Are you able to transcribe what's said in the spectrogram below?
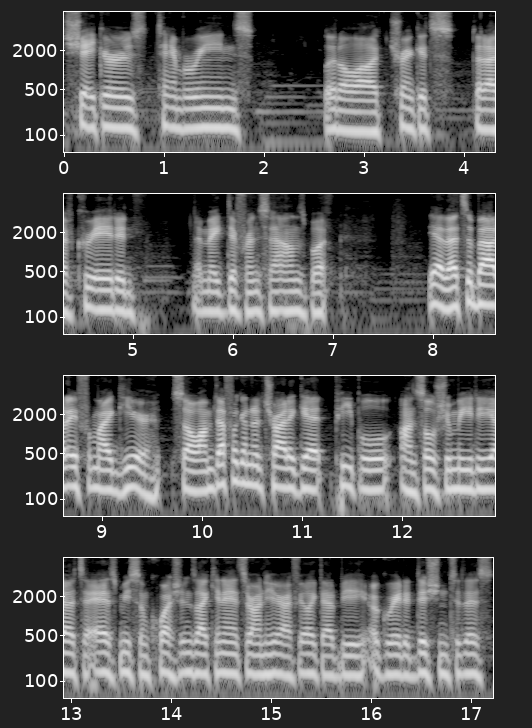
shakers, tambourines, little uh, trinkets that I've created that make different sounds. But yeah, that's about it for my gear. So I'm definitely going to try to get people on social media to ask me some questions I can answer on here. I feel like that'd be a great addition to this.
